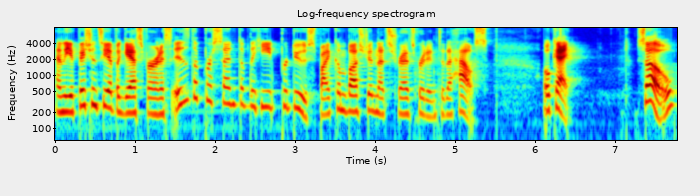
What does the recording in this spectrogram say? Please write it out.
And the efficiency of a gas furnace is the percent of the heat produced by combustion that's transferred into the house. Okay, so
